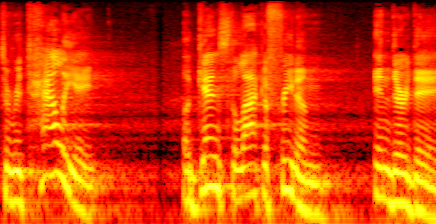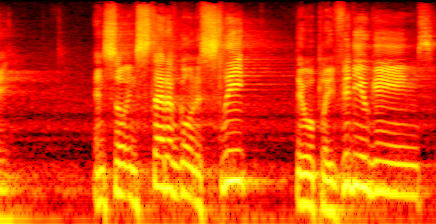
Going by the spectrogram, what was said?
to retaliate against the lack of freedom in their day. And so instead of going to sleep, they will play video games,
